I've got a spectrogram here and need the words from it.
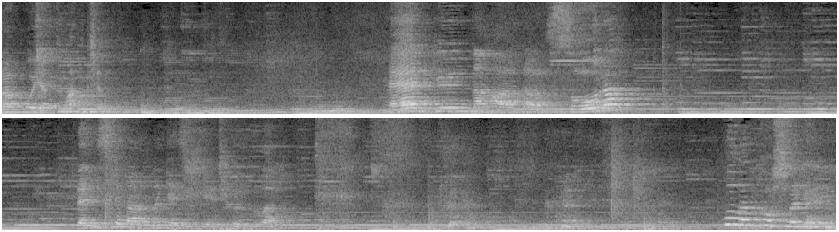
para boyatmak için. Her gün nahardan sonra deniz kenarına gezintiye çıkırdılar. Bulan hoşuna geldi.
